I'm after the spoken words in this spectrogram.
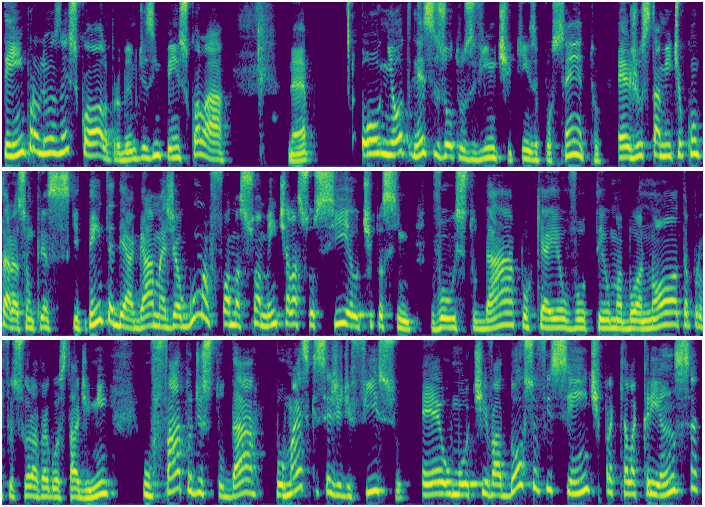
têm problemas na escola, problema de desempenho escolar, né? Ou em outro, nesses outros 20, 15%, é justamente o contrário. São crianças que têm TDAH, mas de alguma forma sua mente ela associa o tipo assim: vou estudar porque aí eu vou ter uma boa nota, a professora vai gostar de mim. O fato de estudar, por mais que seja difícil, é o motivador suficiente para que aquela criança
